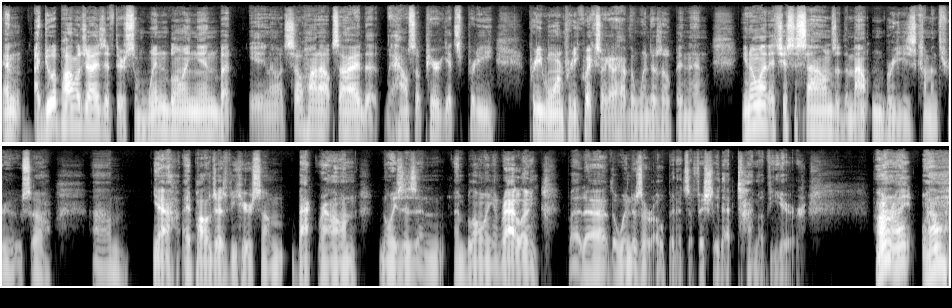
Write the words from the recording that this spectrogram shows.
and I do apologize if there's some wind blowing in, but you know, it's so hot outside. The, the house up here gets pretty pretty warm pretty quick, so I got to have the windows open and you know what? It's just the sounds of the mountain breeze coming through. So um yeah, I apologize if you hear some background noises and and blowing and rattling, but uh the windows are open. It's officially that time of year. All right. Well,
